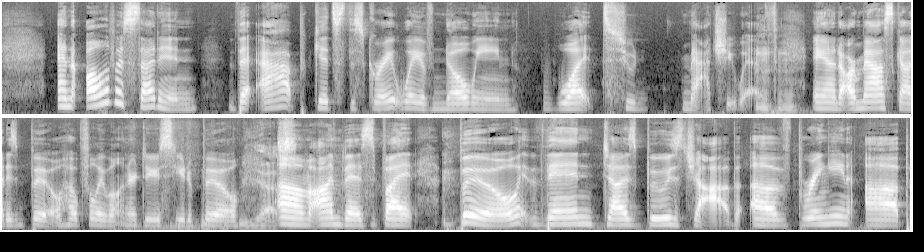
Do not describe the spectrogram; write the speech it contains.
And all of a sudden, the app gets this great way of knowing what to match you with. And our mascot is Boo. Hopefully, we'll introduce you to Boo Yes. um, on this. But Boo then does Boo's job of bringing up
